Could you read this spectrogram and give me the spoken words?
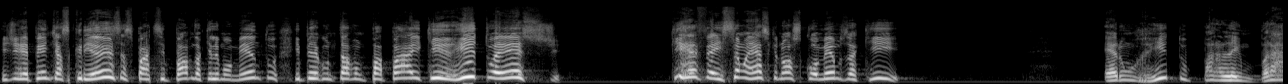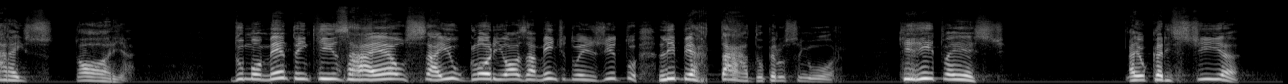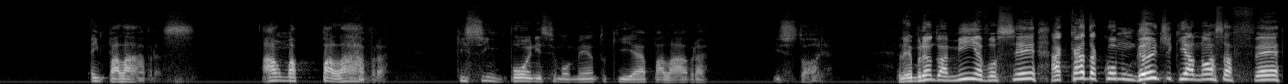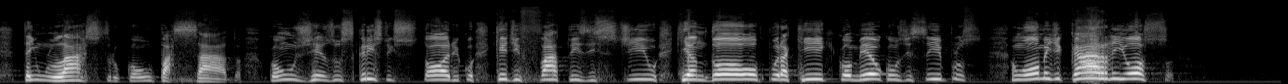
e de repente as crianças participavam daquele momento e perguntavam: Papai, que rito é este? Que refeição é essa que nós comemos aqui? Era um rito para lembrar a história do momento em que Israel saiu gloriosamente do Egito, libertado pelo Senhor. Que rito é este? A Eucaristia em palavras. Há uma palavra que se impõe nesse momento, que é a palavra história. Lembrando a mim, a você, a cada comungante que a nossa fé tem um lastro com o passado, com o Jesus Cristo histórico que de fato existiu, que andou por aqui, que comeu com os discípulos, um homem de carne e osso,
